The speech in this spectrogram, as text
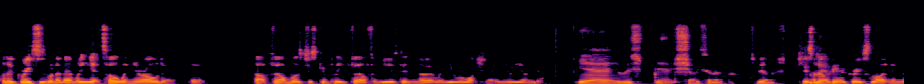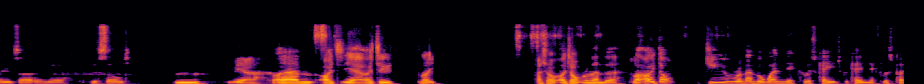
Although Grease is one of them where you get told when you're older that that film was just complete filth and you just didn't know it when you were watching it and you were younger. yeah, it was yeah, it's shite, isn't it? To be honest. Just I know get a bit of Grease lightning moves out and uh, you're sold. Mm, yeah. Um. I yeah. I do like. I don't. I don't remember. Like. I don't. Do you remember when Nicolas Cage became Nicolas Pe-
